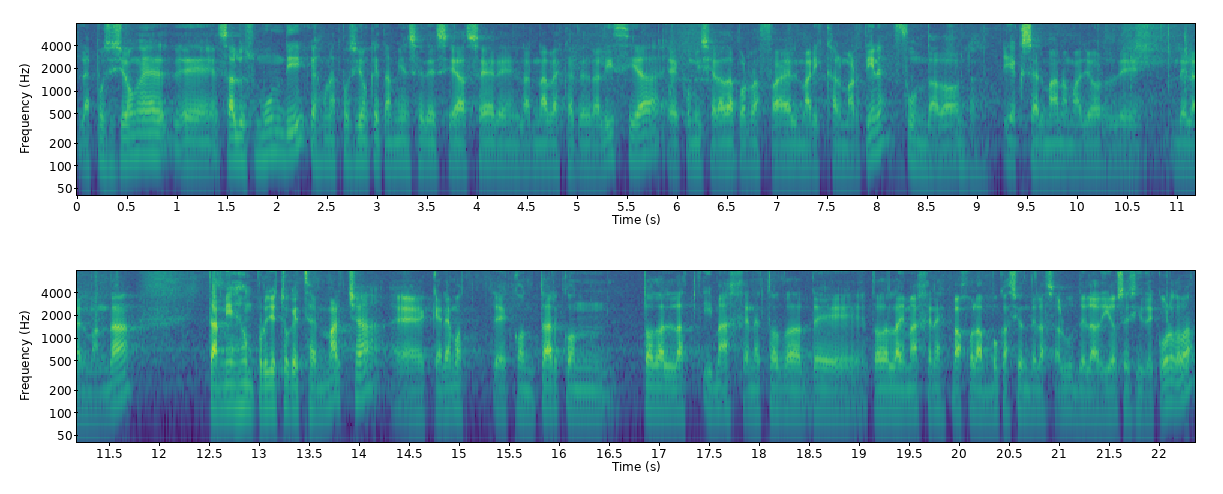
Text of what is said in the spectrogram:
La exposición es Salus Mundi, que es una exposición que también se desea hacer en las naves catedralicias, eh, comisionada por Rafael Mariscal Martínez, fundador, y ex hermano mayor de, la hermandad. También es un proyecto que está en marcha. Eh, queremos contar con todas las imágenes, todas, de, todas las imágenes bajo la vocación de la salud de la diócesis de Córdoba.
